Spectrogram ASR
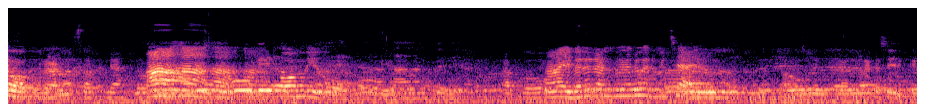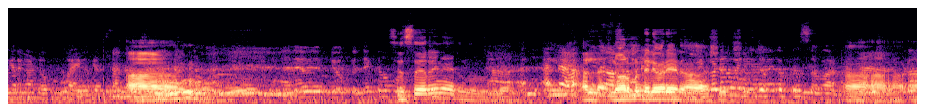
ഡോക്ടറാണ് സഫ്ന ഹോമിയോ. ആ ഇവർ രണ്ടുപേരും ഒരുമിച്ചായിരുന്നു. ഞങ്ങളൊക്കെ ശരിക്കും ഇങ്ങനെ കണ്ടപ്പോൾ ഭയങ്കര ആ. ഞാൻ യുഫന്റെ ഒക്കെ സിസേറിയനായിരുന്നു അല്ല അല്ല നോർമൽ ഡെലിവറി ആയിരുന്നു. ആ ശരി ശരി. ആ, ആ, ആ.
